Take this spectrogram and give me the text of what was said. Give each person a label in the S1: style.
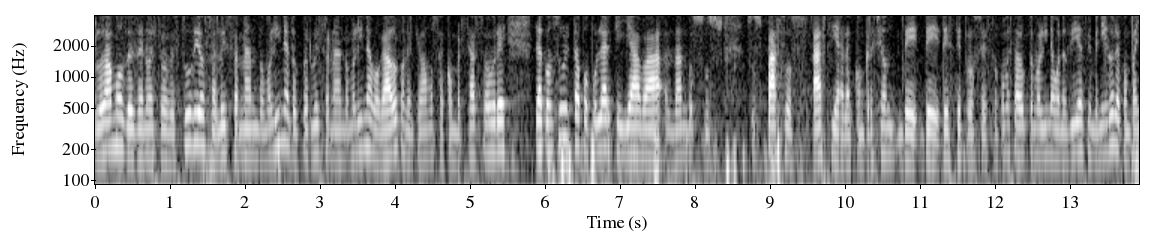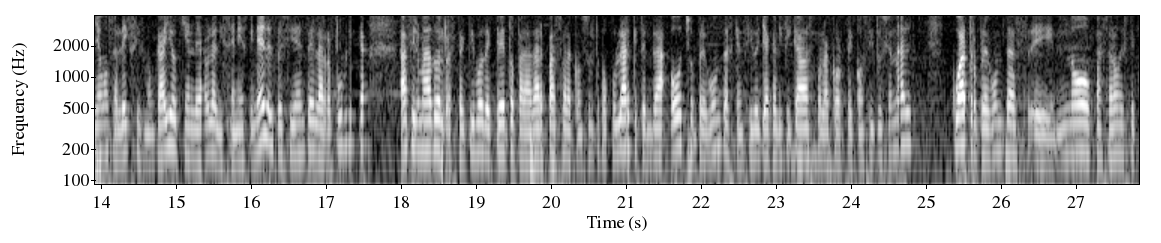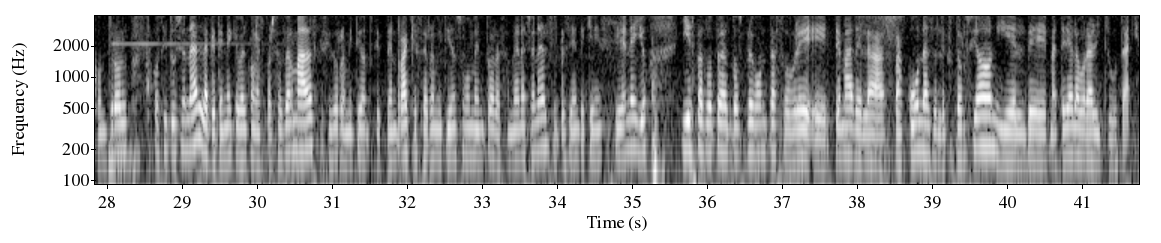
S1: saludamos desde nuestros estudios a Luis Fernando Molina, el doctor Luis Fernando Molina, abogado, con el que vamos a conversar sobre la consulta popular que ya va dando sus, sus pasos hacia la concreción de, de, este proceso. ¿Cómo está, doctor Molina? Buenos días, bienvenido. Le acompañamos a Alexis Moncayo, quien le habla, Licenia Espinel. El presidente de la República ha firmado el respectivo decreto para dar paso a la consulta popular, que tendrá ocho preguntas que han sido ya calificadas por la Corte Constitucional. Cuatro preguntas eh, no pasaron este control constitucional, la que tenía que ver con las Fuerzas Armadas, que, ha sido remitido, que tendrá que ser remitida en su momento a la Asamblea Nacional, si el presidente quiere insistir en ello, y estas otras dos preguntas sobre eh, el tema de las vacunas de la extorsión y el de materia laboral y tributaria.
